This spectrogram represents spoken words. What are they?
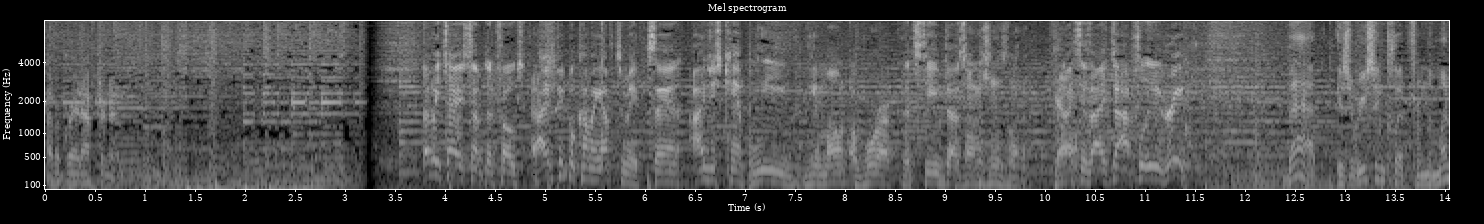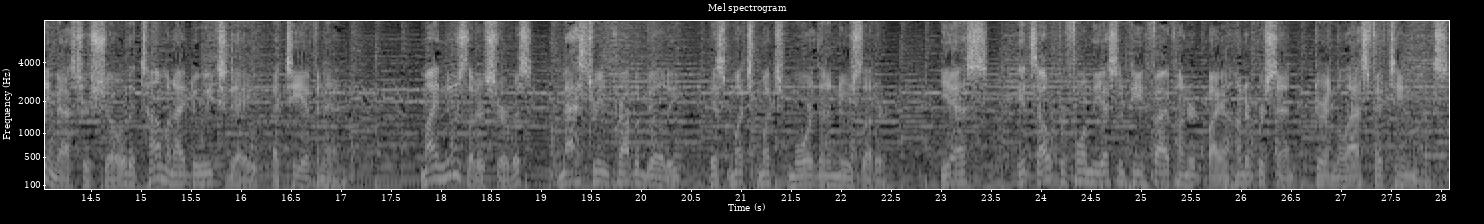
Have a great afternoon. Let me tell you something, folks. I have people coming up to me saying, I just can't believe the amount of work that Steve does on his newsletter. And I says, I absolutely agree. That is a recent clip from the Money Masters show that Tom and I do each day at TFNN. My newsletter service, Mastering Probability, is much, much more than a newsletter. Yes, it's outperformed the S&P 500 by 100% during the last 15 months.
